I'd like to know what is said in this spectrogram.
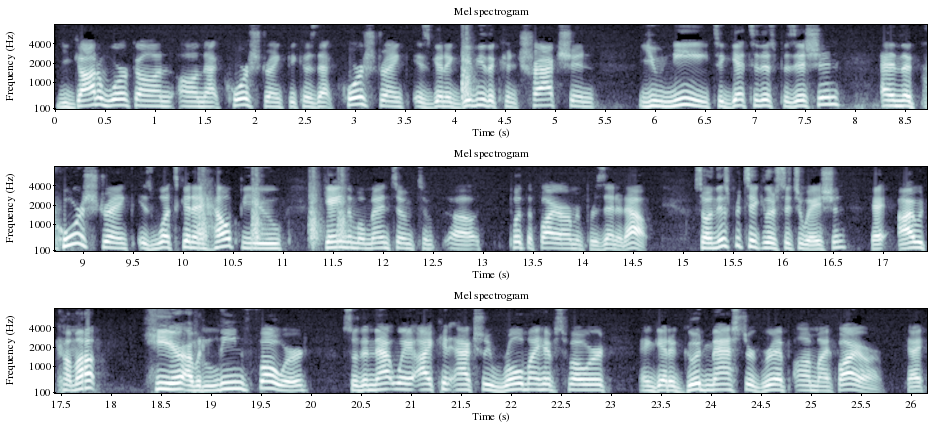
you got to work on, on that core strength because that core strength is going to give you the contraction you need to get to this position. And the core strength is what's going to help you gain the momentum to uh, put the firearm and present it out. So in this particular situation, okay, I would come up, here, I would lean forward so then that way I can actually roll my hips forward and get a good master grip on my firearm, okay?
